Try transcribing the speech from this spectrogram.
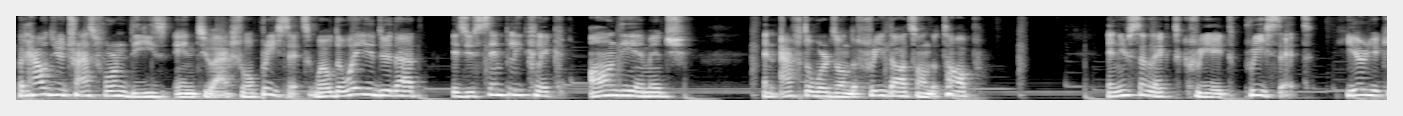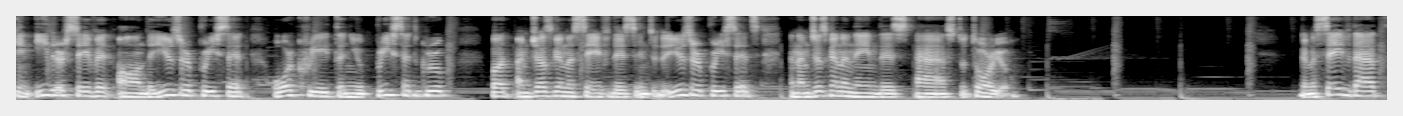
But how do you transform these into actual presets? Well, the way you do that is you simply click on the image and afterwards on the three dots on the top and you select create preset. Here you can either save it on the user preset or create a new preset group, but I'm just gonna save this into the user presets and I'm just gonna name this as tutorial. I'm gonna save that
